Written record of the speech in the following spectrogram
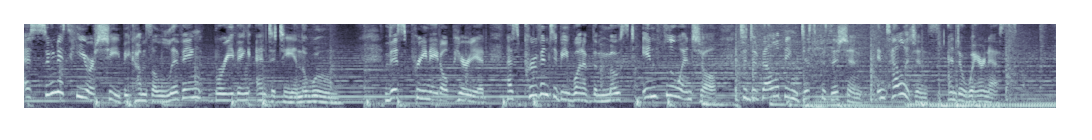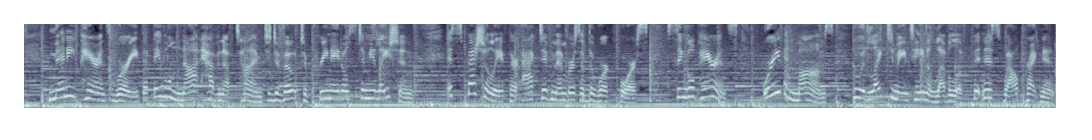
as soon as he or she becomes a living, breathing entity in the womb. This prenatal period has proven to be one of the most influential to developing disposition, intelligence, and awareness. Many parents worry that they will not have enough time to devote to prenatal stimulation, especially if they're active members of the workforce, single parents, or even moms who would like to maintain a level of fitness while pregnant.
